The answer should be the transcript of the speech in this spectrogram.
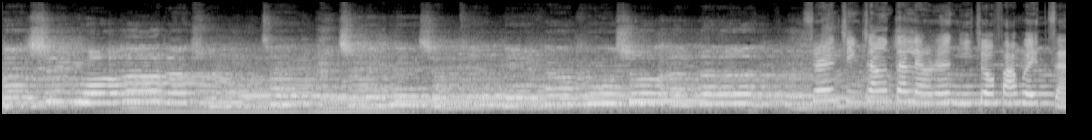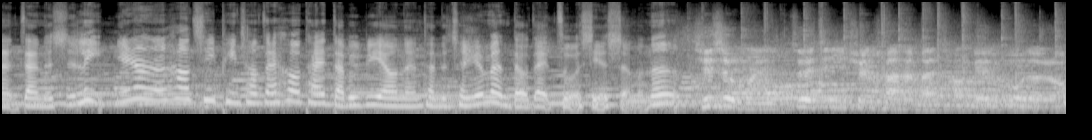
唤醒我的状态，只想听你反复说爱。紧张，但两人依旧发挥赞赞的实力，也让人好奇，平常在后台 WBL 男团的成员们都在做些什么呢？其实我们最近宣传还蛮常联络的，然后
